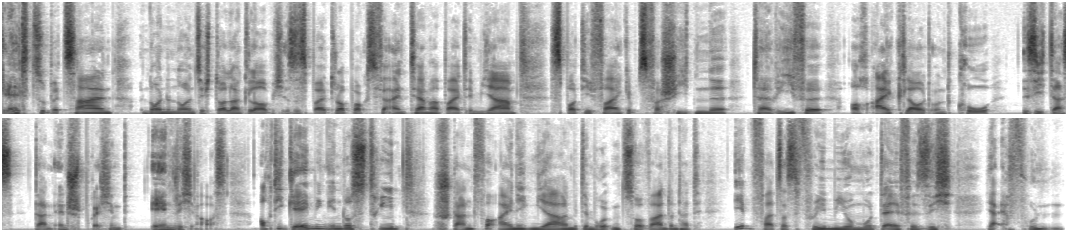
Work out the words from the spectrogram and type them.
Geld zu bezahlen. 99 Dollar, glaube ich, ist es bei Dropbox für ein Terabyte im Jahr. Spotify gibt es verschiedene Tarife, auch iCloud und Co. sieht das dann entsprechend ähnlich aus. Auch die Gaming-Industrie stand vor einigen Jahren mit dem Rücken zur Wand und hat ebenfalls das Freemium-Modell für sich ja erfunden.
